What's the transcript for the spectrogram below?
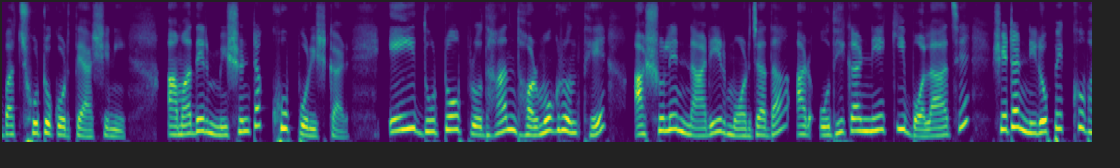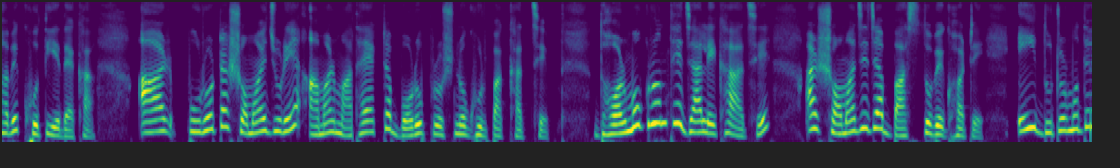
বা ছোট করতে আসেনি। আমাদের মিশনটা খুব পরিষ্কার। এই দুটো প্রধান ধর্মগ্রন্থে আসলে নারীর মর্যাদা আর অধিকার নিয়ে কি বলা আছে সেটা নিরপেক্ষভাবে খতিয়ে দেখা। আর পুরোটা সময় জুড়ে আমার মাথায় একটা বড় প্রশ্ন ঘুরপাক খাচ্ছে। ধর্মগ্রন্থে যা লেখা আছে আর সমাজে যা বাস্তবে ঘটে, এই দুটোর মধ্যে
